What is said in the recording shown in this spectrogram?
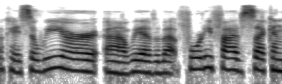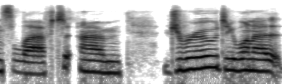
Okay, so we are, uh, we have about 45 seconds left. Um, Drew, do you want to,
